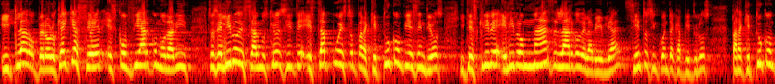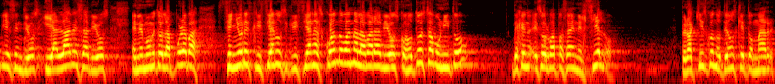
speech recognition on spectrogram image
y claro, pero lo que hay que hacer es confiar como David. Entonces el libro de Salmos, quiero decirte, está puesto para que tú confíes en Dios y te escribe el libro más largo de la Biblia, 150 capítulos, para que tú confíes en Dios y alabes a Dios en el momento de la prueba. Señores cristianos y cristianas, ¿cuándo van a alabar a Dios? Cuando todo está bonito, dejen, eso va a pasar en el cielo. Pero aquí es cuando tenemos que tomar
